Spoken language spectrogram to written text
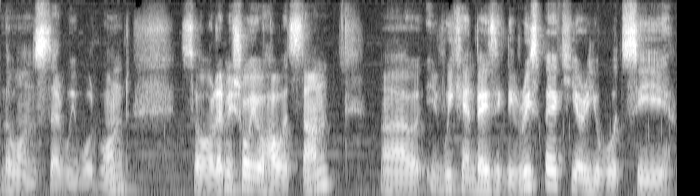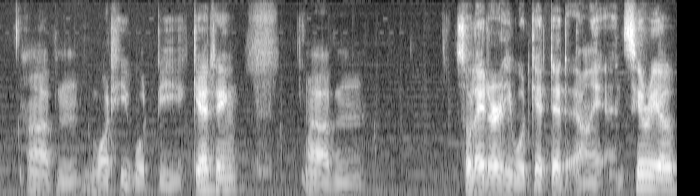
the ones that we would want. So let me show you how it's done. Uh, we can basically respec. Here you would see um, what he would be getting. Um, so later he would get Deadeye and Serial.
